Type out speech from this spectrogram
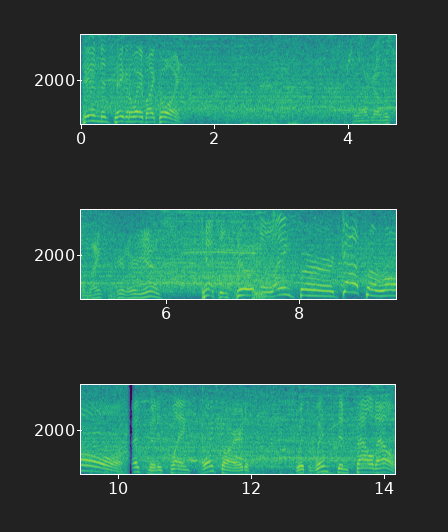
Pinned and taken away by Goins. Well, I got to look for Langford here. There he is. Catch and shoot. Langford got the roll. Freshman is playing point guard with Winston fouled out.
